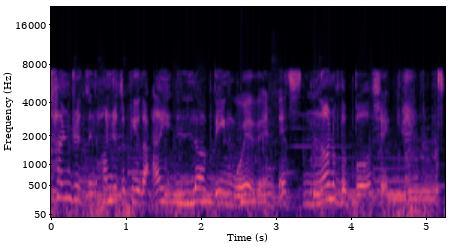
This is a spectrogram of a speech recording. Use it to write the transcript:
hundreds and hundreds of people that I love being with, and it's none of the bullshit. It's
